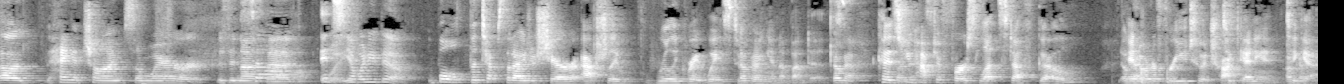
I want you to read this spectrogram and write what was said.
uh, hang a chime somewhere, or is it not so that? It's, what, yeah, what do you do? Well, the tips that I just share are actually really great ways to okay. bring in abundance. Okay. Because you have to first let stuff go okay. in order for you to attract to any to okay. get.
